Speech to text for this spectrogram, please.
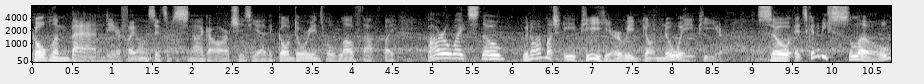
Goblin Band here, fight alongside some Snaga Archers. Yeah, the Gondorians will love that fight. Barrow-wights, though, we don't have much AP here. We've got no AP here. So it's going to be slow.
